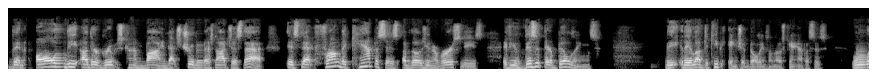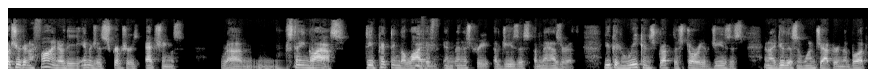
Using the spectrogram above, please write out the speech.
than all the other groups combined. That's true, but it's not just that. It's that from the campuses of those universities, if you visit their buildings, they, they love to keep ancient buildings on those campuses what you're going to find are the images, scriptures, etchings, um, stained glass depicting the life mm-hmm. and ministry of Jesus of Nazareth. You can reconstruct the story of Jesus, and I do this in one chapter in the book,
